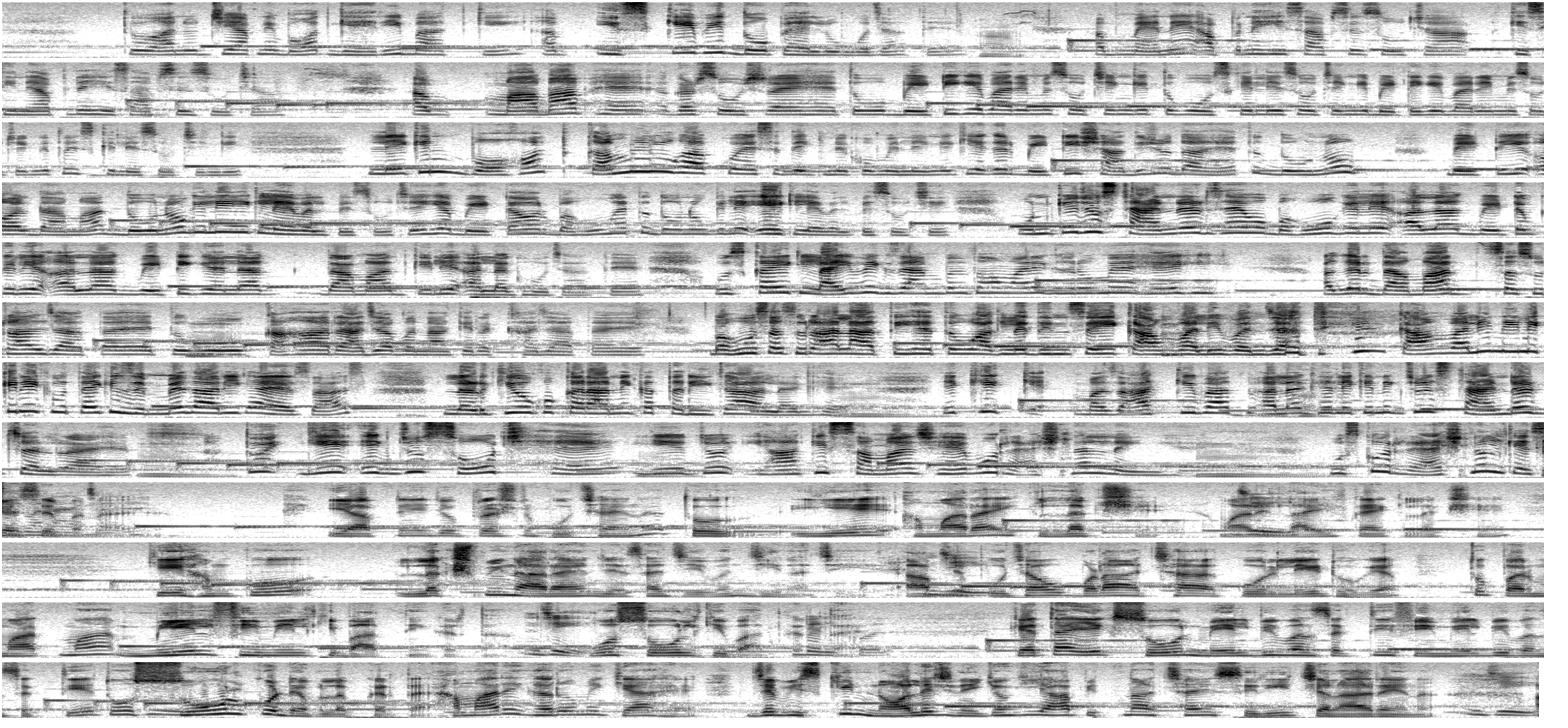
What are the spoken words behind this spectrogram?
तो अनुज जी आपने बहुत गहरी बात की। अब इसके भी दो पहलू हो जाते हैं। हाँ। अब मैंने अपने हिसाब से सोचा, किसी ने अपने हिसाब से सोचा। अब माँ बाप हैं, अगर सोच रहे हैं तो वो बेटी के बारे में सोचेंगे तो वो उसके लिए सोचेंगे, बेटे के बारे में सोचेंगे तो इसके लिए सोचेंगे। लेकिन बहुत कम लोग आपको ऐसे देखने को मिलेंगे कि अगर बेटी शादीशुदा है तो दोनों बेटी और दामाद दोनों के लिए एक लेवल पे सोचे, या बेटा और बहू है तो दोनों के लिए एक लेवल पे सोचे। उनके जो स्टैंडर्ड्स हैं, वो बहुओं के लिए अलग, बेटों के लिए अलग, बेटी के अलग, दामाद के लिए अलग हो जाते हैं। उसका एक लाइव एग्ज़ाम्पल तो हमारे घरों में है ही। अगर दामाद ससुराल जाता है तो वो हम्म। कहाँ राजा बना के रखा जाता है? बहू ससुराल आती है तो वो अगले दिन से ही काम वाली बन जाती है। काम वाली नहीं लेकिन एक होता है कि ज़िम्मेदारी का एहसास लड़कियों को कराने का तरीका अलग है। हम्म। एक ये मज़ाक की बात अलग है लेकिन एक जो स्टैंडर्ड चल रहा है तो ये एक जो सोच है ये जो यहाँ की समझ है वो रैशनल नहीं है। उसको रैशनल कैसे, कैसे बनाया, जाए? ये आपने जो प्रश्न पूछा है ना तो ये हमारा एक लक्ष्य है हमारे लाइफ का एक लक्ष्य है कि हमको लक्ष्मी नारायण जैसा जीवन जीना चाहिए। आपने। पूछा वो बड़ा अच्छा कोरिलेट हो गया। तो परमात्मा मेल फीमेल की बात नहीं करता। जी। वो सोल की बात करता है। कहता है एक सोल मेल भी बन सकती है फीमेल भी बन सकती है तो वो सोल को डेवलप करता है। हमारे घरों में क्या है जब इसकी नॉलेज नहीं क्योंकि आप इतना अच्छा ये सीरीज़ चला रहे हैं ना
